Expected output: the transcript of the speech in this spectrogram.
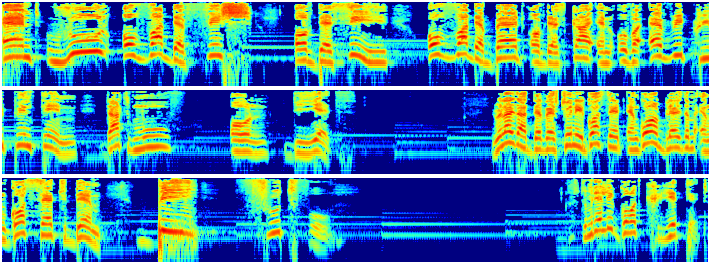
and rule over the fish of the sea, over the bird of the sky, and over every creeping thing that move on the earth. You realize that the verse 20, God said, and God blessed them, and God said to them, Be fruitful. So immediately God created,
